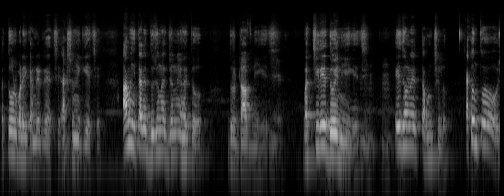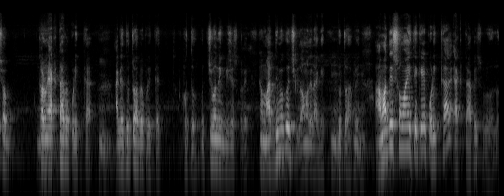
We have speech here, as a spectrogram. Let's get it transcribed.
বা তোর বাড়ির ক্যান্ডিডেট আছে একসঙ্গে গিয়েছে। আমি তাদের দুজনের জন্যই হয়তো দুটো ডাব নিয়ে গেছি। বা চিড়ে দই নিয়ে গেছি এই ধরনের তখন ছিল। এখন তো সব কারণ একটা হবে পরীক্ষা আগে দুটো হবে পরীক্ষা। হতো উচ্চ মাধ্যমিক বিশেষ করে। মাধ্যমিকও ছিল আমাদের আগে দুটো হবে আমাদের সময় থেকে পরীক্ষা একটা হবে শুরু হলো।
